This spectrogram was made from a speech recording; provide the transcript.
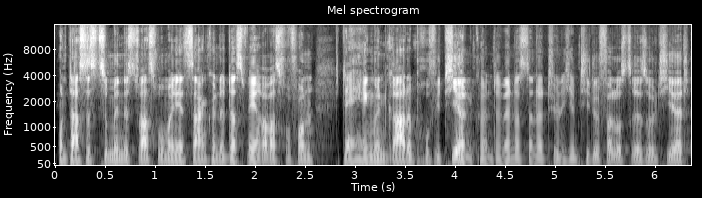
und das ist zumindest was, wo man jetzt sagen könnte, das wäre was, wovon der Hangman gerade profitieren könnte. Wenn das dann natürlich im Titelverlust resultiert,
